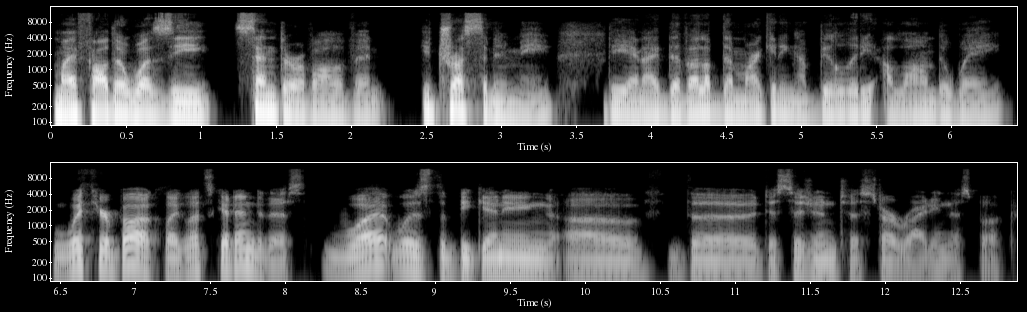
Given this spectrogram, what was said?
My father was the center of all of it he trusted in me and i developed the marketing ability along the way with your book like let's get into this what was the beginning of the decision to start writing this book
